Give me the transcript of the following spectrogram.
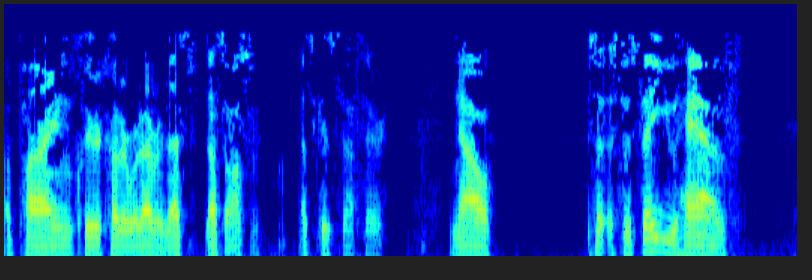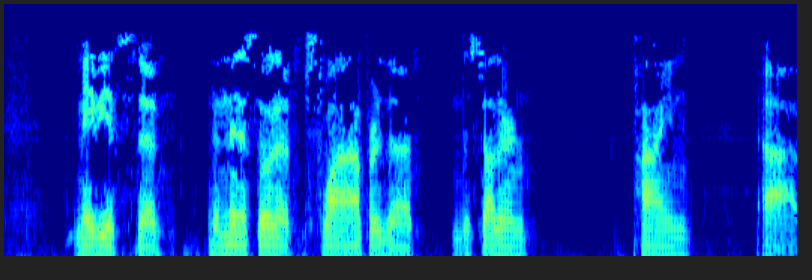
a pine clear cut or whatever. That's that's awesome. That's good stuff there. Now, so so say you have maybe it's the the Minnesota swamp or the the southern pine. Uh,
